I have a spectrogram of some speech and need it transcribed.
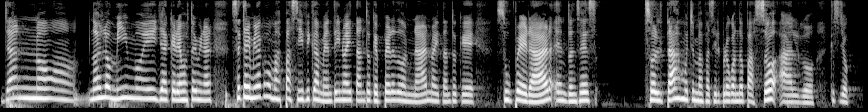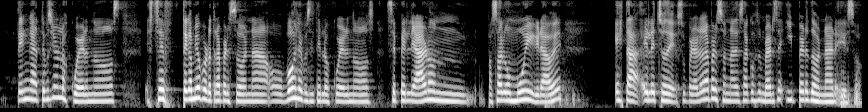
ya no, no es lo mismo y ya queremos terminar. Se termina como más pacíficamente y no hay tanto que perdonar, no hay tanto que superar, entonces soltás mucho más fácil, pero cuando pasó algo, qué sé yo, tenga, te pusieron los cuernos, se, te cambió por otra persona, o vos le pusiste los cuernos, se pelearon, pasó algo muy grave, está el hecho de superar a la persona, desacostumbrarse y perdonar eso.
